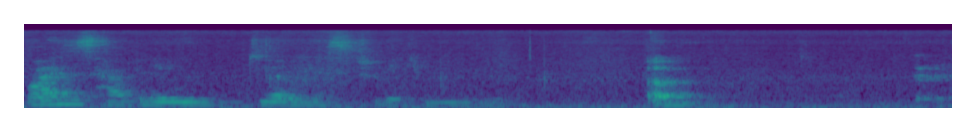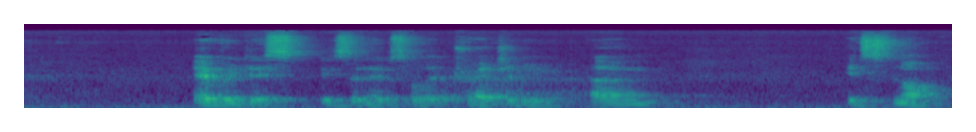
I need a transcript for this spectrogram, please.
Why is this happening? Do you have a message for the community? Um, every death is an absolute tragedy. Um, it's not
